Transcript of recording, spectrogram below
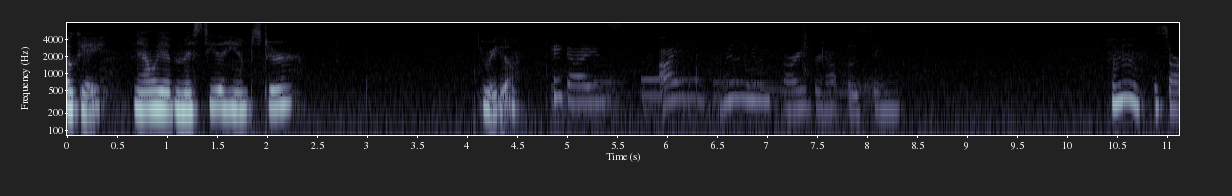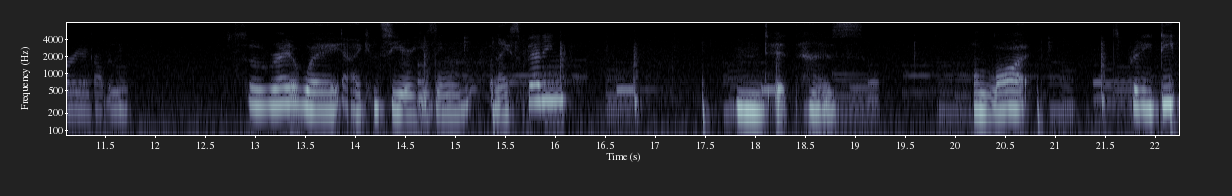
Okay, now we have Misty the hamster. Here we go. Hey guys, I'm really, really sorry for not posting. Oh no. Sorry, I got really. So right away I can see you're using nice bedding. And it has a lot. It's pretty deep.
